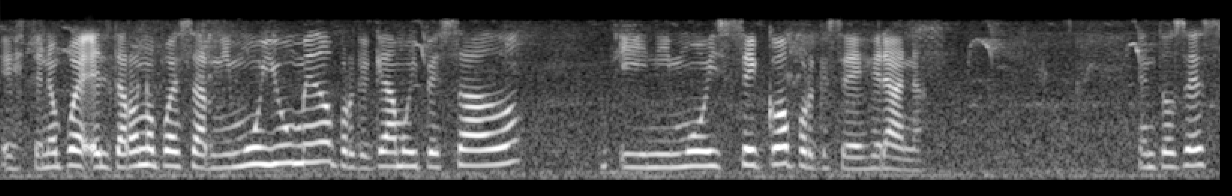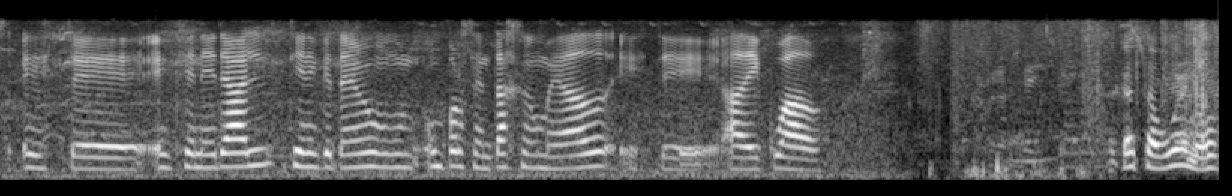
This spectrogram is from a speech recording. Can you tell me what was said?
Este, no puede, el terreno no puede ser ni muy húmedo porque queda muy pesado y ni muy seco porque se desgrana. Entonces, este, en general, tiene que tener un, un porcentaje de humedad este, adecuado. Acá está bueno.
